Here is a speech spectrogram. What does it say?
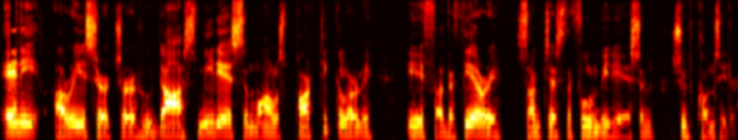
any uh, researcher who does mediation models, particularly if uh, the theory suggests the full mediation, should consider.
